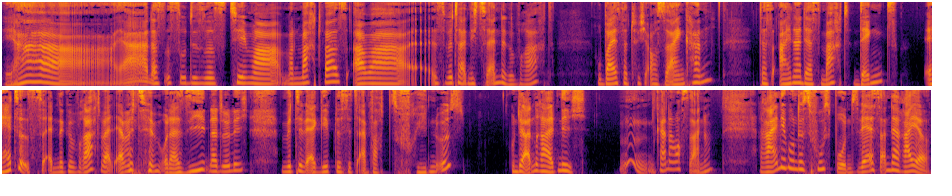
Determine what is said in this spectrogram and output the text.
Ja, ja, das ist so dieses Thema, man macht was, aber es wird halt nicht zu Ende gebracht. Wobei es natürlich auch sein kann, dass einer, der es macht, denkt, er hätte es zu Ende gebracht, weil er mit dem, oder sie natürlich, mit dem Ergebnis jetzt einfach zufrieden ist und der andere halt nicht. Hm, kann auch sein. Ne? Reinigung des Fußbodens. Wer ist an der Reihe?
